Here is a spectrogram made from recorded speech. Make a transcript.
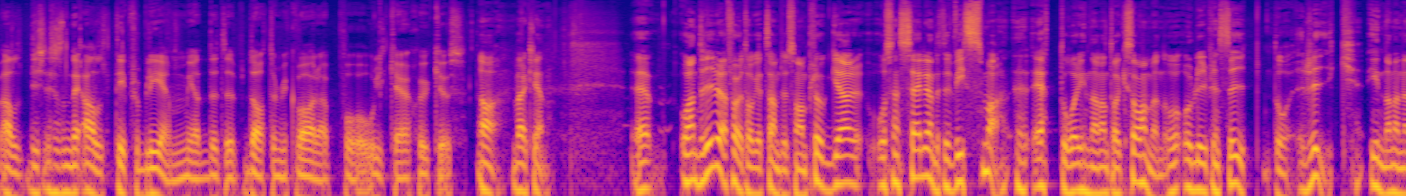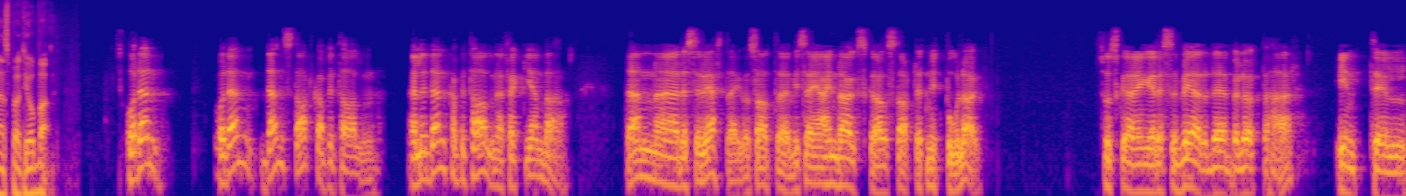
all, det känns som det är alltid problem med typ datormjukvara på olika sjukhus. Ja, verkligen. Eh, och han driver det här företaget samtidigt som han pluggar och sen säljer han det till Visma eh, ett år innan han tar examen och, och blir i princip då rik innan han ens börjat jobba. Og den, og den, den startkapitalen, eller den kapitalen jeg fikk igjen da, den eh, reserverte jeg og sa at eh, hvis jeg en dag skal starte et nytt bolag, så skal jeg reservere det beløpet her inntil,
